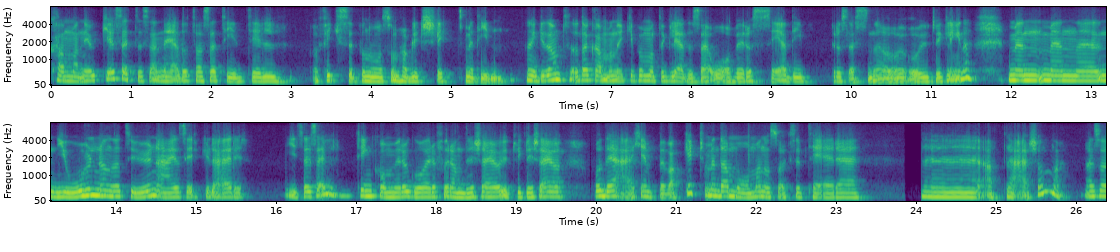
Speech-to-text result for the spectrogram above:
kan man jo ikke sette seg ned og ta seg tid til å fikse på noe som har blitt slitt med tiden. Ikke sant? Og da kan man ikke på en måte glede seg over å se de prosessene og, og utviklingene. Men, men eh, jorden og naturen er jo sirkulær i seg selv. Ting kommer og går og forandrer seg og utvikler seg, og, og det er kjempevakkert. Men da må man også akseptere eh, at det er sånn, da. Altså,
